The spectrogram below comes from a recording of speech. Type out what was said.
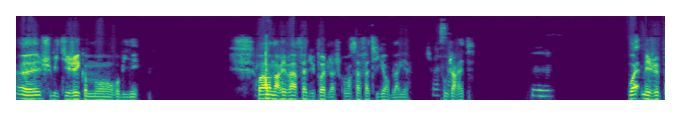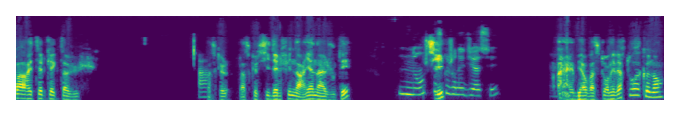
Euh, je suis mitigé comme mon robinet. Ouais, on arrive à fin du pod, là. Je commence à fatiguer en blague. Je vois Faut que j'arrête. Mhm. Ouais, mais je vais pas arrêter le cas que t'as vu. Ah. Parce que, parce que si Delphine n'a rien à ajouter, Non, je Si. pense que j'en ai dit assez. eh bien, on va se tourner vers toi, Conan.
